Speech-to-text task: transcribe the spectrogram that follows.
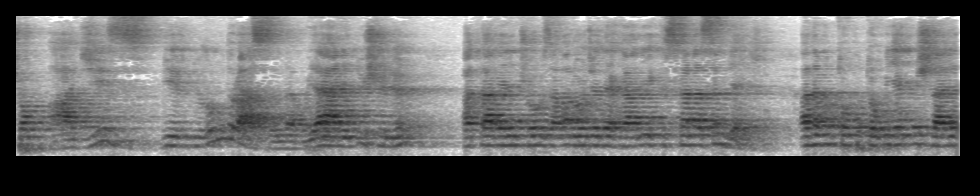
çok aciz bir durumdur aslında bu. Yani düşünün, hatta benim çoğu zaman hoca dekaniyi kıskanasım gelir. Adamın topu topu 70 tane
